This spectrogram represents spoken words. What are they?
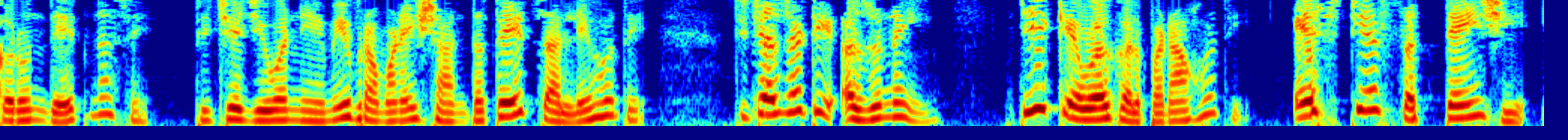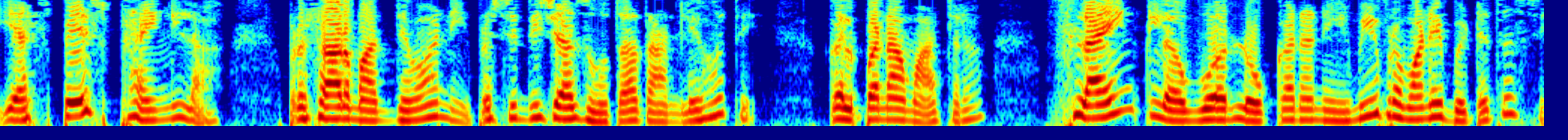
करून देत नसे. तिचे जीवन नेहमीप्रमाणे शांततेत चालले होते. तिच्यासाठी अजूनही ती केवळ कल्पना होती. एसटीएस सत्याऐंशी या स्पेस फ्लाईंगला प्रसारमाध्यमांनी प्रसिद्धीच्या झोतात आणले होते. कल्पना मात्र फ्लाईंग क्लबवर लोकांना नेहमीप्रमाणे भेटत असे.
